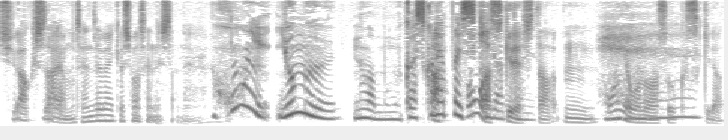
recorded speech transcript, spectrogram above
中学時代はもう全然勉強しませんでしたね。ー本読むのはもう昔からやっぱり好きだった本は好きでした、うん、本読むのはすごく好きだっ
